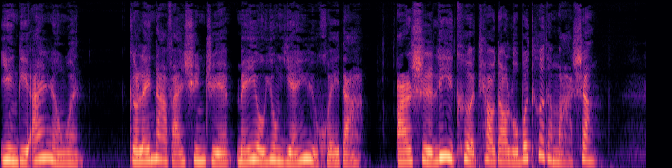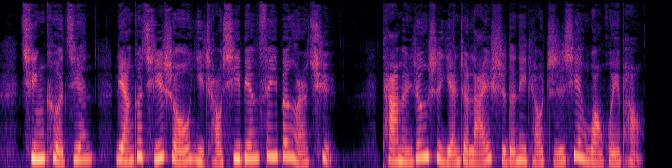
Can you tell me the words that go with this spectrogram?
印第安人问。格雷纳凡勋爵没有用言语回答。而是立刻跳到罗伯特的马上，顷刻间，两个骑手已朝西边飞奔而去。他们仍是沿着来时的那条直线往回跑，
